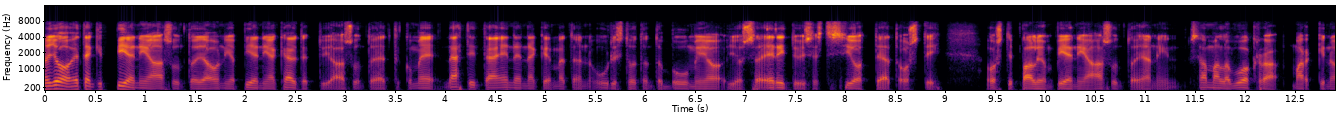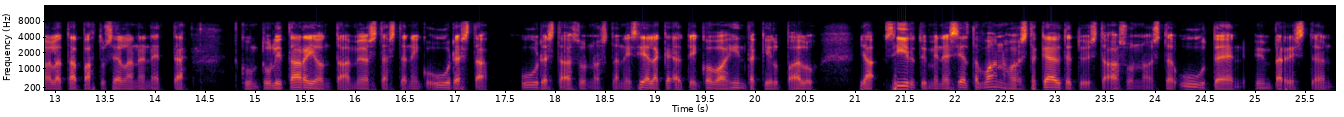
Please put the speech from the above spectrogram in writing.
No joo, etenkin pieniä asuntoja on ja pieniä käytettyjä asuntoja. Että kun me nähtiin tämä ennennäkemätön uudistuotantobuumi, jossa erityisesti sijoittajat osti, osti paljon pieniä asuntoja, niin samalla vuokramarkkinoilla tapahtui sellainen, että kun tuli tarjontaa myös tästä niin kuin uudesta uudesta asunnosta, niin siellä käytiin kova hintakilpailu ja siirtyminen sieltä vanhoista käytetyistä asunnoista uuteen ympäristöön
